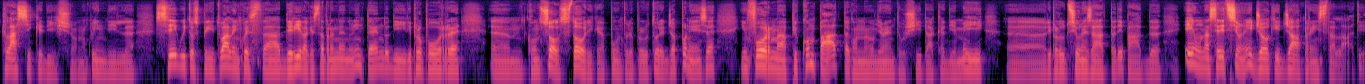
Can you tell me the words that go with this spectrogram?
Classic Edition, quindi il seguito spirituale in questa deriva che sta prendendo Nintendo di riproporre ehm, console storiche appunto del produttore giapponese in forma più compatta con ovviamente uscita HDMI, eh, riproduzione esatta dei pad e una selezione di giochi già preinstallati.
